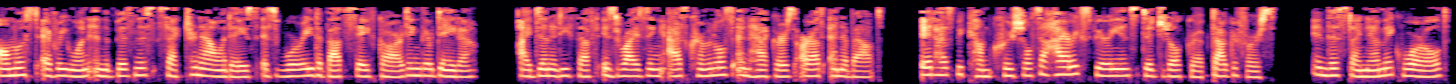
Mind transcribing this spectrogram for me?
Almost everyone in the business sector nowadays is worried about safeguarding their data. Identity theft is rising as criminals and hackers are out and about. It has become crucial to hire experienced digital cryptographers. In this dynamic world,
